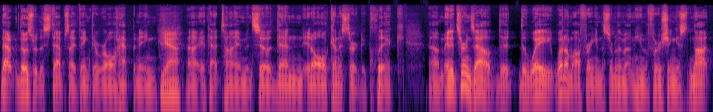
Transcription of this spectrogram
that those were the steps I think that were all happening yeah. Uh, at that time. And so then it all kind of started to click. Um, and it turns out that the way what I'm offering in the Sermon on the Mount and Human Flourishing is not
